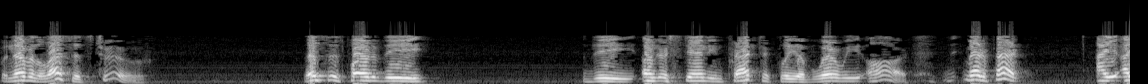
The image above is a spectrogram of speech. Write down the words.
But nevertheless, it's true. This is part of the, the understanding practically of where we are. Matter of fact, I, I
